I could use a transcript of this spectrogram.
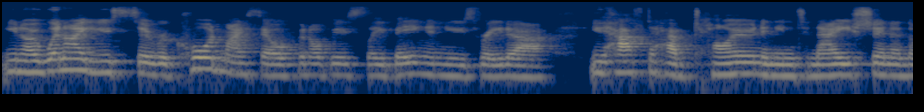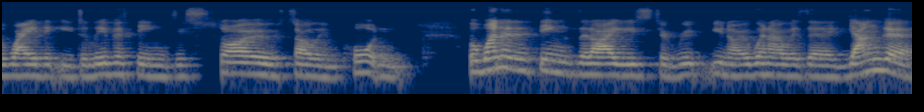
you know, when I used to record myself, and obviously being a newsreader, you have to have tone and intonation, and the way that you deliver things is so, so important. But one of the things that I used to, you know, when I was a younger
